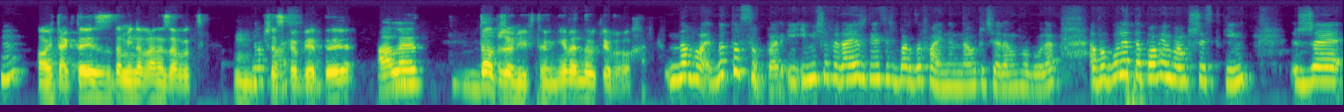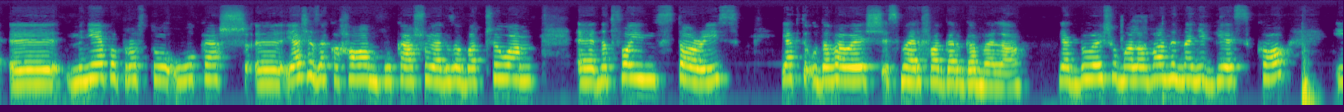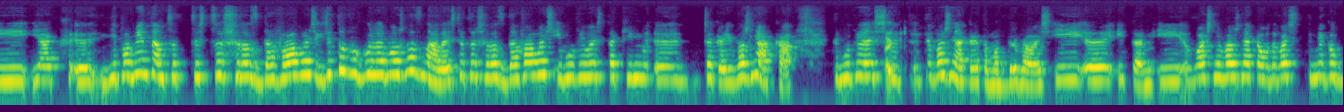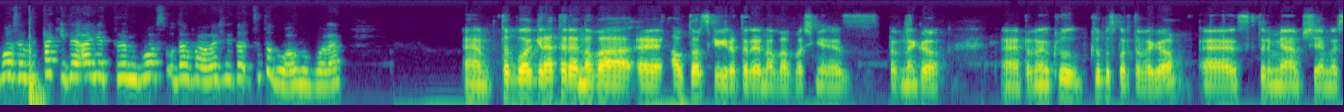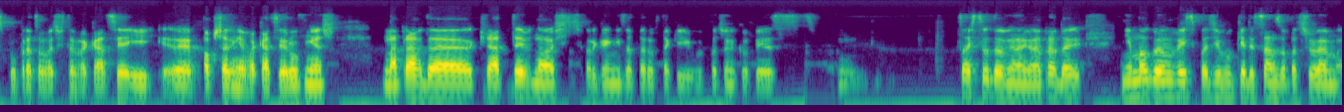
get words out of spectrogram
Hmm? Oj tak, to jest zdominowany zawód mm, no przez właśnie. kobiety, ale dobrze mi w tym, nie będę ukrywał. No, no to super I, i mi się wydaje, że ty jesteś bardzo fajnym nauczycielem w ogóle. A w ogóle to powiem wam wszystkim, że y, mnie po prostu Łukasz, y, ja się zakochałam w Łukaszu, jak zobaczyłam y, na twoim stories, jak ty udawałeś Smurfa Gargamela. Jak byłeś umalowany na niebiesko i jak, y, nie pamiętam, co, coś, coś rozdawałeś, gdzie to w ogóle można znaleźć? Ty coś rozdawałeś i mówiłeś takim, y, czekaj, ważniaka. Ty mówiłeś, tak. ty, ty ważniaka tam odgrywałeś i, y, i ten, i właśnie ważniaka udawałeś tym jego głosem, tak idealnie ten głos udawałeś. I to, co to było w ogóle? To była gra terenowa, e, autorskia gra terenowa właśnie z pewnego pewnego klubu sportowego, e, z którym miałem przyjemność współpracować w te wakacje i e, poprzednie wakacje również. Naprawdę kreatywność organizatorów takich wypoczynków jest coś cudownego. Naprawdę nie mogłem wyjść z podziwu, kiedy sam zobaczyłem,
